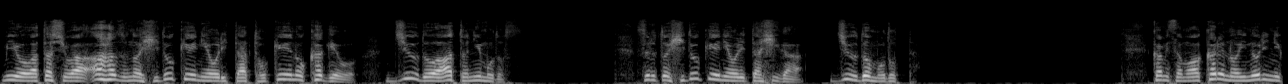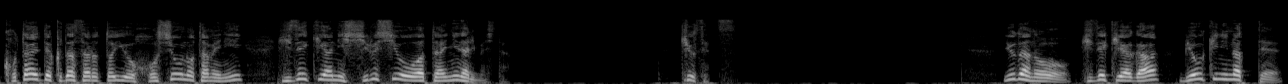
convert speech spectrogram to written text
見よ私はアハズの日時計に降りた時計の影を10度後に戻す。すると日時計に降りた日が10度戻った。神様は彼の祈りに応えてくださるという保証のために、ヒゼキヤに印をお与えになりました。9節ユダのヒゼキヤが病気になって、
